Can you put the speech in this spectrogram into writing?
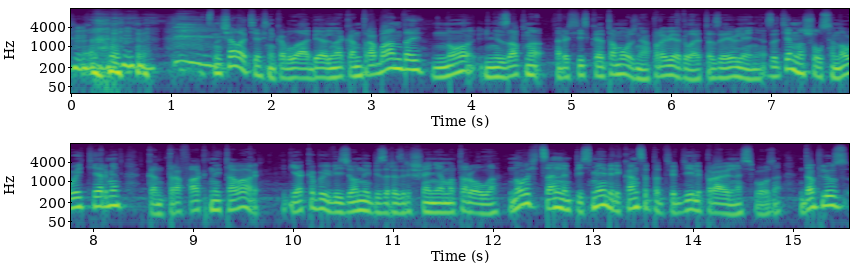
Сначала техника была объявлена контрабандой, но внезапно российская таможня опровергла это заявление. Затем нашелся новый термин – контрафактный товар, якобы ввезенный без разрешения Моторола. Но в официальном письме американцы подтвердили правильность ввоза. Да плюс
